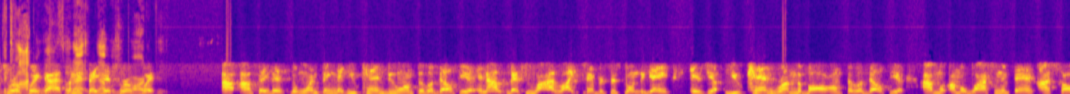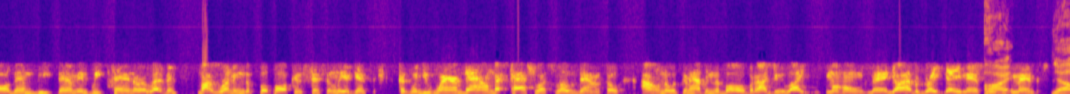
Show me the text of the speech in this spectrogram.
this real quick, away. guys. So Let me say this real quick. Of it. I- I'll say this: the one thing that you can do on Philadelphia, and I, this is why I like San Francisco in the game, is you, you can run the ball on Philadelphia. I'm a, I'm a Washington fan. I saw them beat them in Week 10 or 11 by running the football consistently against. Because when you wear them down, that pass rush slows down. So I don't know what's going to happen in the bowl, but I do like Mahomes, man. Y'all have a great day, man. Salute All the right. Commanders. Yep. All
